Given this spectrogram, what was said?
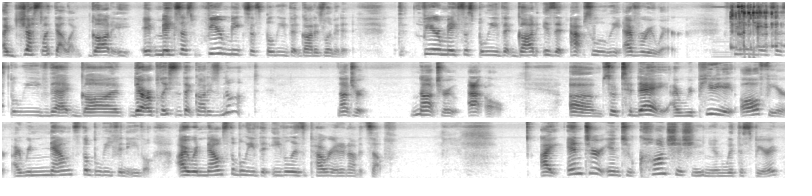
I just like that line. God, it makes us, fear makes us believe that God is limited. Fear makes us believe that God isn't absolutely everywhere. Fear makes us believe that God, there are places that God is not. Not true. Not true at all. Um, so today, I repudiate all fear. I renounce the belief in evil. I renounce the belief that evil is a power in and of itself. I enter into conscious union with the Spirit,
